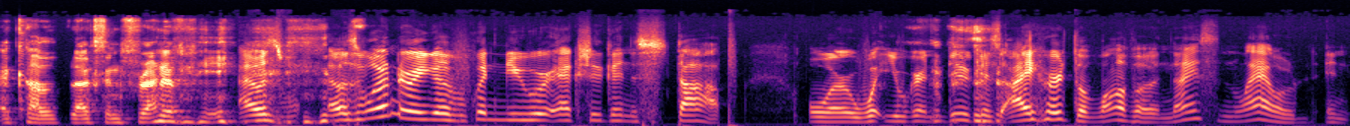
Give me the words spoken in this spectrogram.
a couple blocks in front of me. I was I was wondering of when you were actually going to stop, or what you were going to do, because I heard the lava nice and loud and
